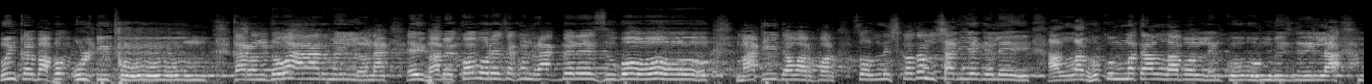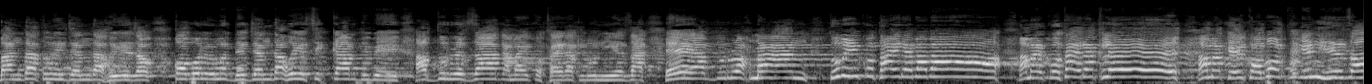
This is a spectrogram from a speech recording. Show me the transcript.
উই কয়, বাপক উল্টি থুম। কারণ দোয়া আর মিলল না। এইভাবে কবরে যখন রাখবে রে যুবক, মাটি দেওয়ার পর চল্লিশ কদম সারিয়ে গেলে আল্লাহর হুকুম মতে আল্লাহ বললেন, কুম বিজনিল্লাহ, বান্দা তুমি জেন্দা হয়ে যাও। কবরের মধ্যে জেন্দা হয়ে চিৎকার দিবে, আব্দুর রেজাক আমায় কোথায় রাখল নিয়ে যা? হে আব্দুর রহমান, তুমি কোথায় রে বাবা? আমায় কোথায় রাখলে? আমাকে কবর থেকে নিয়ে যা।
